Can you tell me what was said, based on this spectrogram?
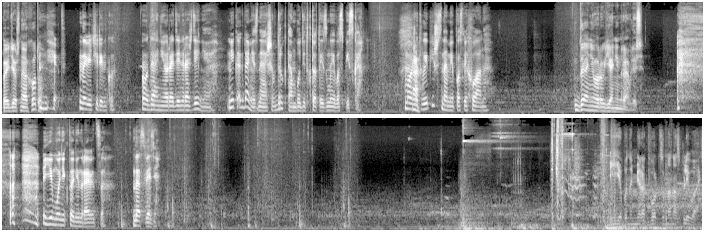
Пойдешь на охоту? Нет, на вечеринку. У Даниора день рождения. Никогда не знаешь, вдруг там будет кто-то из моего списка. Может, Ха. выпьешь с нами после Хуана? Даниору я не нравлюсь. Ему никто не нравится. До связи. Ебаным миротворцам на нас плевать.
